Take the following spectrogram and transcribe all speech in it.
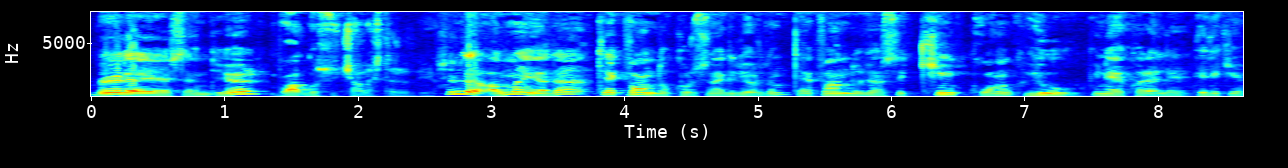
Böyle eğersen diyor. Vagosu çalıştırır diyor. Şimdi Almanya'da tekvando kursuna gidiyordum. Tekvando hocası Kim Kwang Yu. Güney Koreli. Dedi ki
